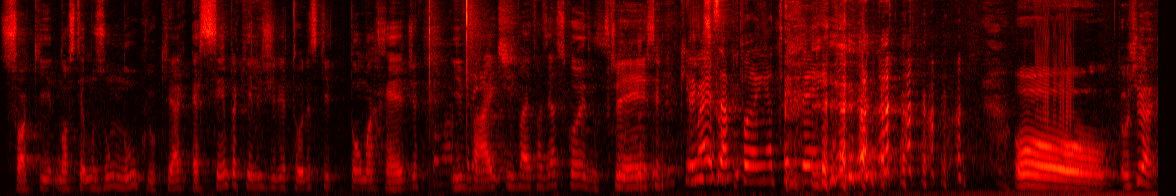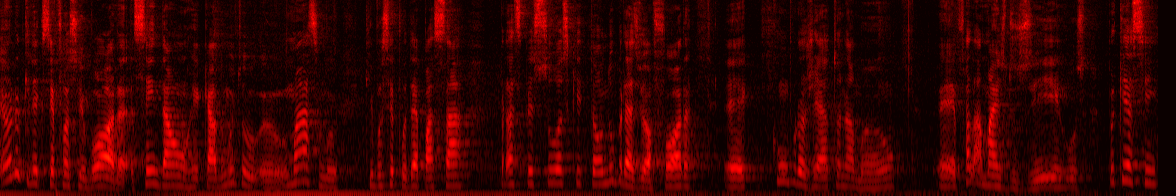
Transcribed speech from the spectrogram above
só que nós temos um núcleo que é, é sempre aqueles diretores que toma rédea toma e vai e vai fazer as coisas. Sim, sim. que é mais que apanha eu... também. o, o Jean, eu não queria que você fosse embora sem dar um recado muito, o máximo que você puder passar para as pessoas que estão no Brasil afora é, com o projeto na mão, é, falar mais dos erros, porque assim,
